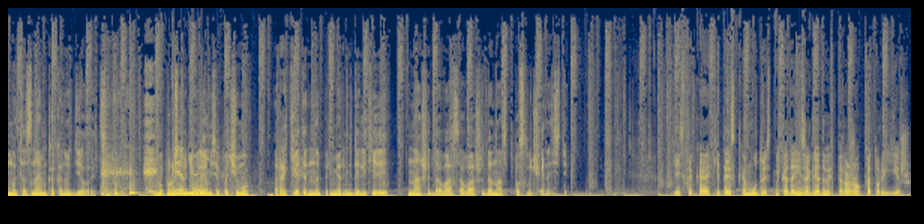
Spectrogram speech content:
Мы-то знаем, как оно делается. Мы просто Бедный. удивляемся, почему ракеты, например, не долетели наши до вас, а ваши до нас по случайности. Есть такая китайская мудрость. Никогда не заглядывай в пирожок, который ешь.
